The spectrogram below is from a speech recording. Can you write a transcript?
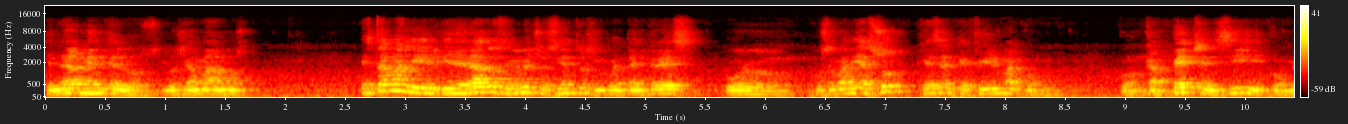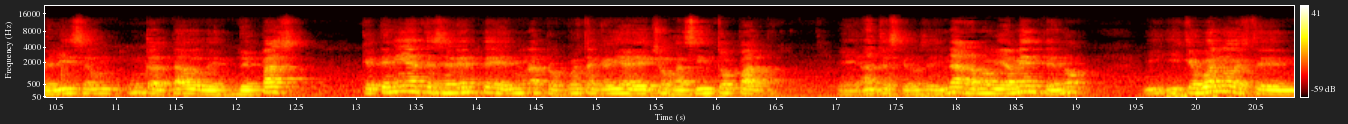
generalmente los, llamamos, estaban liderados en 1853 por José María Sub, que es el que firma con, Campeche en sí y con Belice un, tratado de, de, paz que tenía antecedente en una propuesta que había hecho Jacinto Pat eh, antes que lo asesinaran, obviamente, ¿no? Y, que bueno, este,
